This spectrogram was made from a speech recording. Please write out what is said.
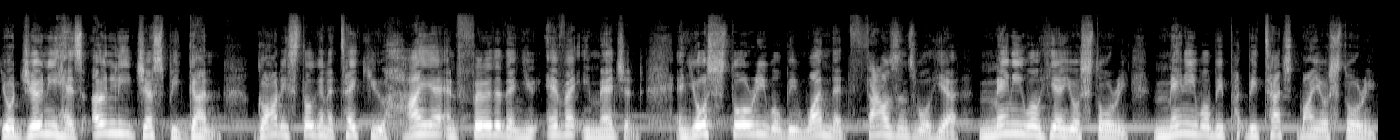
your journey has only just begun. God is still going to take you higher and further than you ever imagined. And your story will be one that thousands will hear. Many will hear your story. Many will be, be touched by your story.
